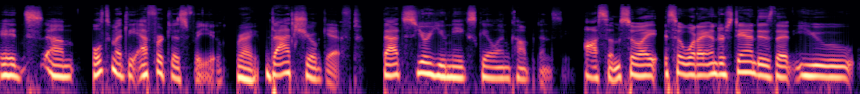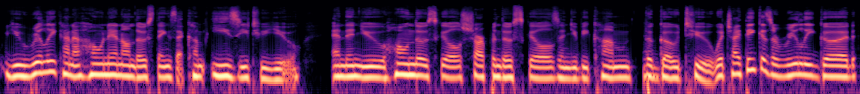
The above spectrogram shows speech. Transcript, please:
it's um, ultimately effortless for you. Right. That's your gift. That's your unique skill and competency. Awesome. So I so what I understand is that you you really kind of hone in on those things that come easy to you. And then you hone those skills, sharpen those skills, and you become the go-to, which I think is a really good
